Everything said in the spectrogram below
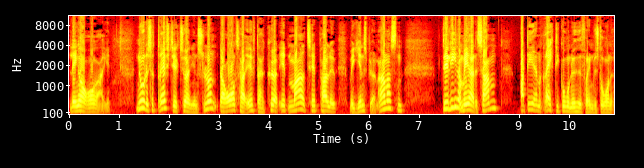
længere årrække. Nu er det så driftsdirektøren Jens Lund, der overtager efter at have kørt et meget tæt parløb med Jens Bjørn Andersen. Det ligner mere af det samme, og det er en rigtig god nyhed for investorerne.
